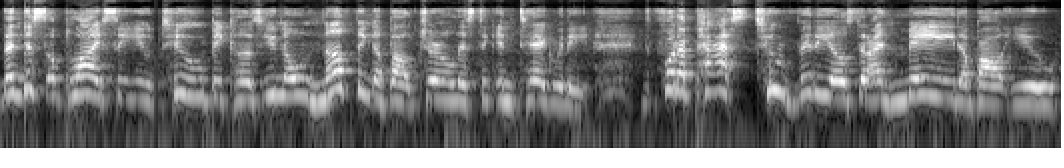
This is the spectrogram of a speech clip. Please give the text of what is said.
then this applies to you too because you know nothing about journalistic integrity. For the past two videos that I've made about you,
